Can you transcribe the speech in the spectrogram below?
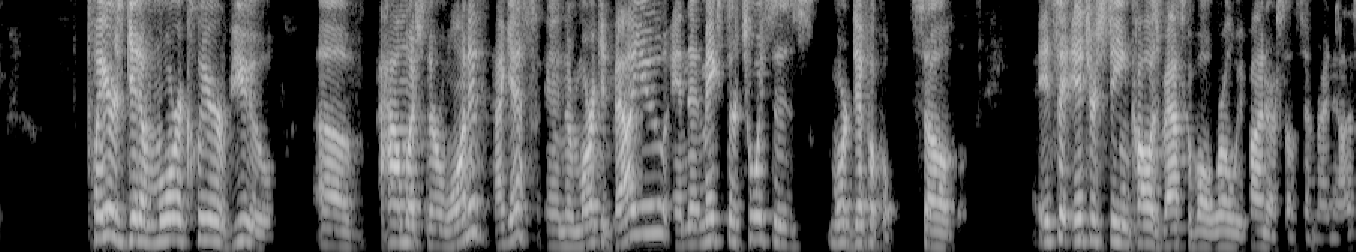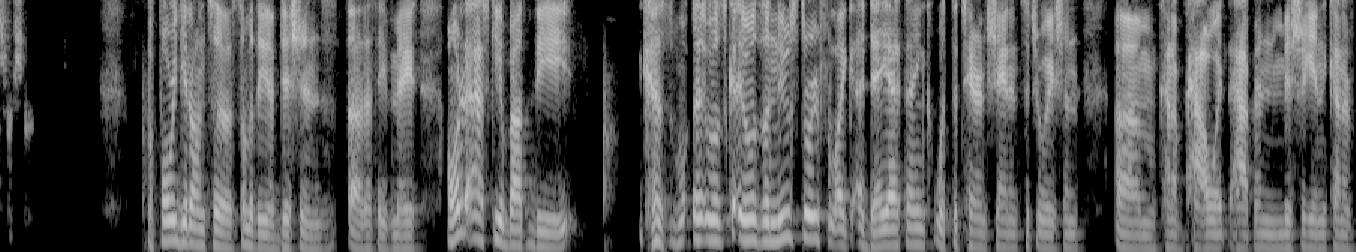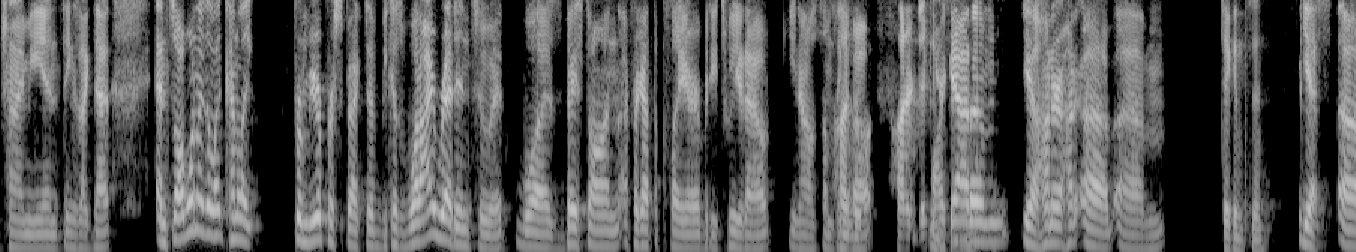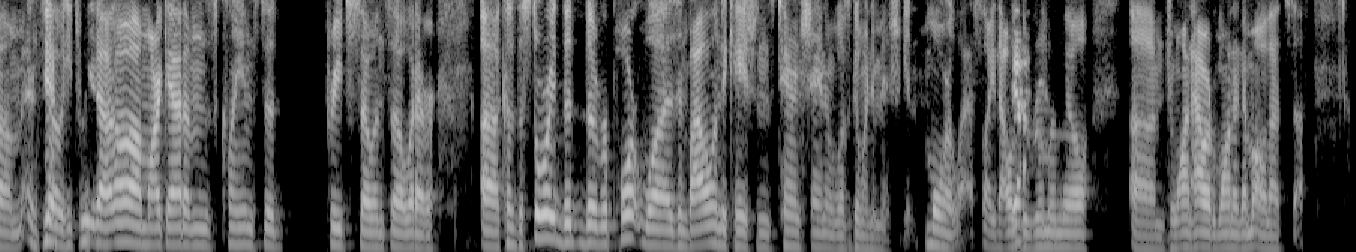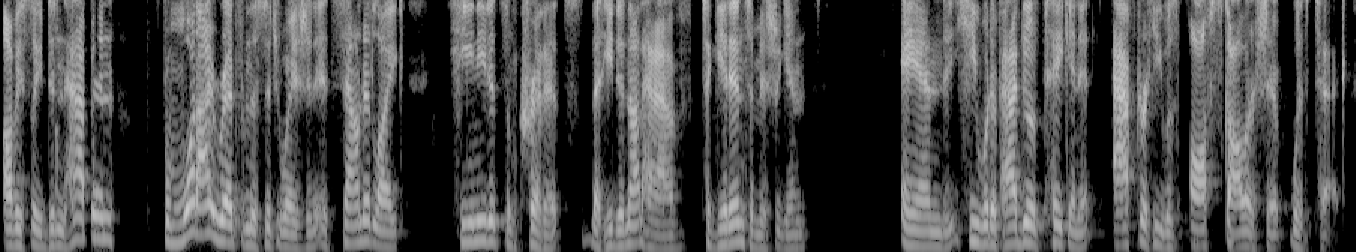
players get a more clear view of how much they're wanted, I guess, and their market value, and that makes their choices more difficult. So it's an interesting college basketball world we find ourselves in right now. That's for sure. Before we get on to some of the additions uh, that they've made, I wanted to ask you about the because it was it was a news story for like a day, I think, with the Terrence Shannon situation, um, kind of how it happened, Michigan kind of chiming in, things like that. And so I want to like kind of like from your perspective, because what I read into it was based on I forgot the player, but he tweeted out, you know, something Hunter, about Hunter Dickinson, Mark Adam, yeah, Hunter, Hunter uh, um, Dickinson. Yes. Um, and so yeah. he tweeted out, "Oh, Mark Adams claims to preach so and so, whatever. Because uh, the story, the, the report was, and by all indications, Terrence Shannon was going to Michigan, more or less. Like that was yeah. the rumor mill. Um, Juwan Howard wanted him, all that stuff. Obviously, it didn't happen. From what I read from the situation, it sounded like he needed some credits that he did not have to get into Michigan. And he would have had to have taken it after he was off scholarship with Tech.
